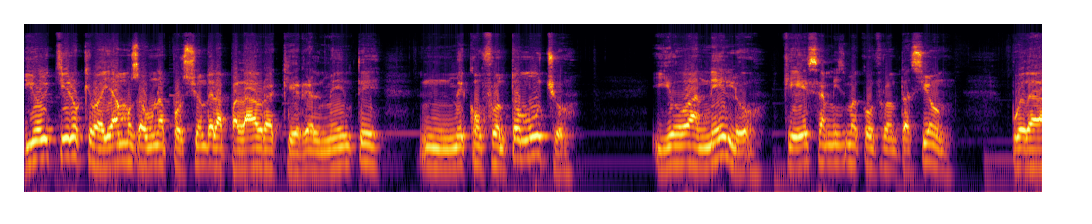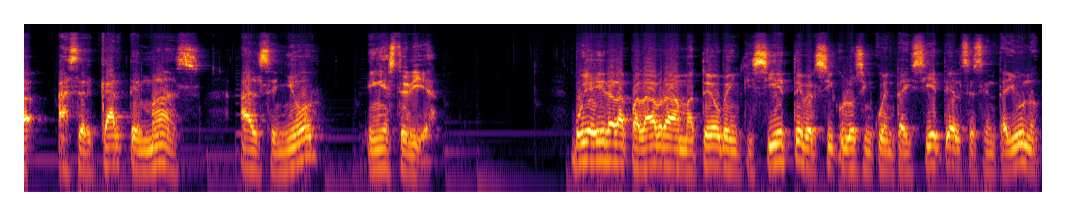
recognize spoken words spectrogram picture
Y hoy quiero que vayamos a una porción de la palabra que realmente mm, me confrontó mucho. Y yo anhelo que esa misma confrontación pueda acercarte más al Señor en este día. Voy a ir a la palabra a Mateo 27, versículos 57 al 61.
